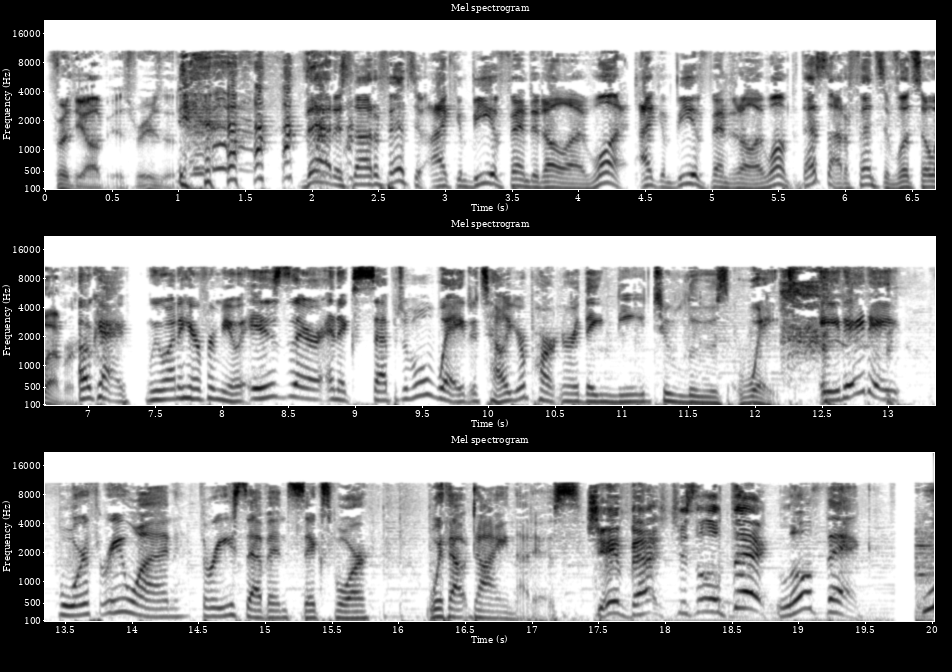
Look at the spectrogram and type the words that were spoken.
For the obvious reason. that is not offensive. I can be offended all I want. I can be offended all I want, but that's not offensive whatsoever. Okay, we want to hear from you. Is there an acceptable way to tell your partner they need to lose weight? 888 431 3764 without dying, that is. Fat, she's just a little thick. A little thick. Woo!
